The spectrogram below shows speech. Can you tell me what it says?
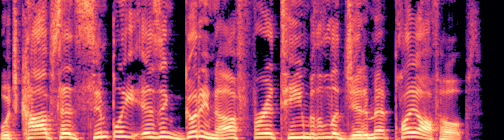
which Cobb said simply isn't good enough for a team with legitimate playoff hopes.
